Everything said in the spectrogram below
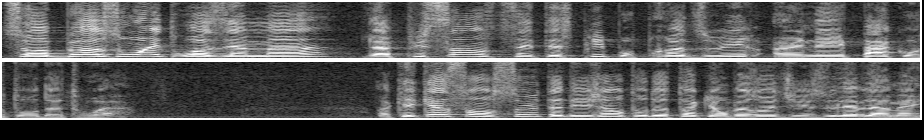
Tu as besoin, troisièmement, de la puissance du Saint-Esprit pour produire un impact autour de toi. OK, quels sont ceux, tu as des gens autour de toi qui ont besoin de Jésus? Lève la main.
